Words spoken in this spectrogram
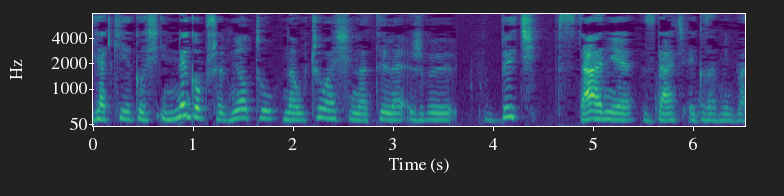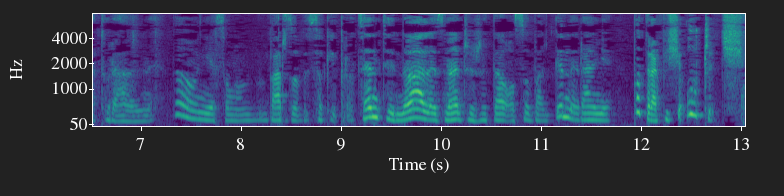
jakiegoś innego przedmiotu nauczyła się na tyle, żeby być w stanie zdać egzamin maturalny. No, nie są bardzo wysokie procenty, no ale znaczy, że ta osoba generalnie potrafi się uczyć.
